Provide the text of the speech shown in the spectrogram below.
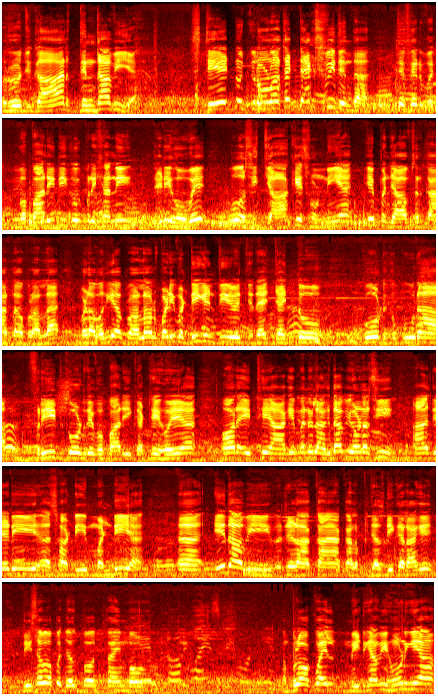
ਰੋਜ਼ਗਾਰ ਦਿੰਦਾ ਵੀ ਹੈ। ਸਟੇਟ ਨੂੰ ਚਲਾਉਣਾ ਤੇ ਟੈਕਸ ਵੀ ਦਿੰਦਾ ਤੇ ਫਿਰ ਵ- ਵਪਾਰੀ ਦੀ ਕੋਈ ਪਰੇਸ਼ਾਨੀ ਜਿਹੜੀ ਹੋਵੇ, ਉਹ ਅਸੀਂ ਜਾ ਕੇ ਸੁਣਨੀ ਹੈ। ਇਹ ਪੰਜਾਬ ਸਰਕਾਰ ਦਾ ਉਪਰਾਲਾ ਹੈ। ਬੜਾ ਵਧੀਆ ਉਪਰਾਲਾ ਔਰ ਬੜੀ ਵੱਡੀ ਗਿਣਤੀ ਦੇ ਵਿੱਚ ਰਹਿ- ਜੈਤੋ ਕੋਟਕਪੂਰਾ ਫਰੀਦਕੋਟ ਦੇ ਵਪਾਰੀ ਇਕੱਠੇ ਹੋਏ ਆ ਔਰ ਇੱਥੇ ਆ ਕੇ ਮੈਨੂੰ ਲੱਗਦਾ ਵੀ ਹੁਣ ਅਸੀਂ ਆ ਜਿਹੜੀ ਸਾਡੀ ਮੰਡੀ ਹੈ ਇਹਦਾ ਵੀ ਜਿਹੜਾ ਕਾਇਆ ਕਲਪ ਜਲਦੀ ਕਰਾਂਗੇ। ਡੀ ਸਾਹਿਬ, ਆਪਾਂ ਜਲਦ ਬਹੁਤ time bound clockwise block wise ਮੀਟਿੰਗਾਂ ਵੀ ਹੋਣਗੀਆਂ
